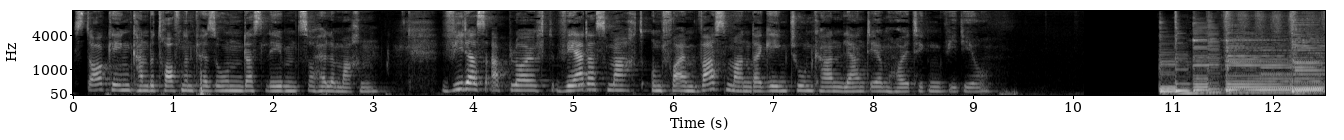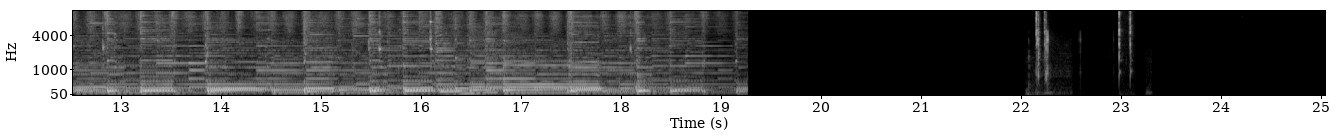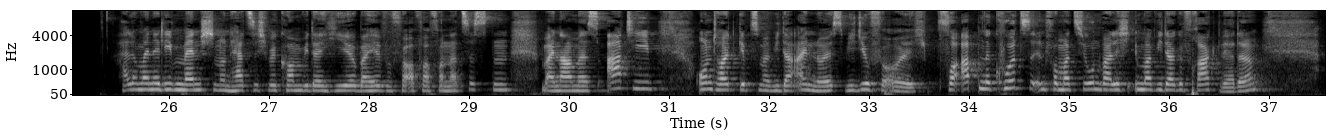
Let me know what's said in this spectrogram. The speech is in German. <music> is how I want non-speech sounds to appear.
Stalking kann betroffenen Personen das Leben zur Hölle machen. Wie das abläuft, wer das macht und vor allem was man dagegen tun kann, lernt ihr im heutigen Video. Hallo meine lieben Menschen und herzlich willkommen wieder hier bei Hilfe für Opfer von Narzissten. Mein Name ist Arti und heute gibt's mal wieder ein neues Video für euch. Vorab eine kurze Information, weil ich immer wieder gefragt werde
